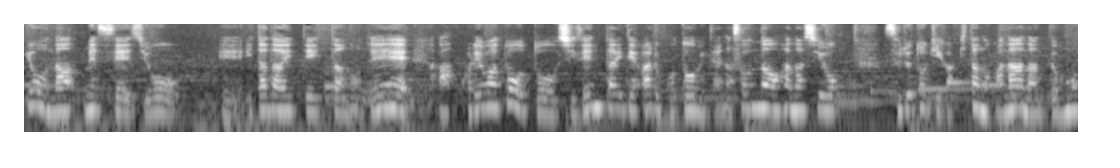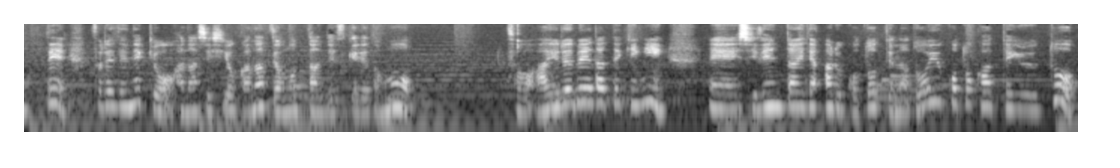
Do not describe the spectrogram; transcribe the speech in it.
ようなメッセージをえー、いただいていたのであこれはとうとう自然体であることみたいなそんなお話をする時が来たのかななんて思ってそれでね今日お話ししようかなって思ったんですけれどもそうアイルベーダ的に、えー、自然体であることっていうのはどういうことかっていうと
